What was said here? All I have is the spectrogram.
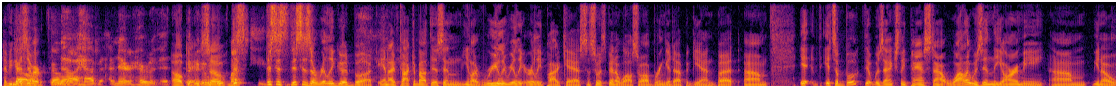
Have you guys no, ever? No, I have. I've never heard of it. Okay, so this this is this is a really good book, and I've talked about this in you know really really early podcasts, and so it's been a while, so I'll bring it up again. But um, it it's a book that was actually passed out while I was in the army. Um, you know,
